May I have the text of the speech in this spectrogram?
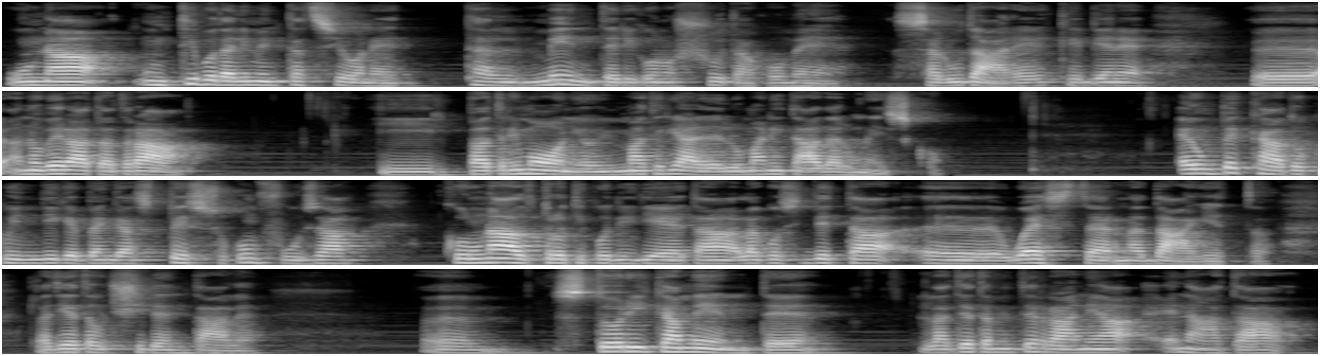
una, un tipo di alimentazione talmente riconosciuta come salutare che viene eh, annoverata tra il patrimonio immateriale dell'umanità dall'UNESCO. È un peccato quindi che venga spesso confusa con un altro tipo di dieta, la cosiddetta eh, western diet, la dieta occidentale. Eh, storicamente la dieta mediterranea è nata,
